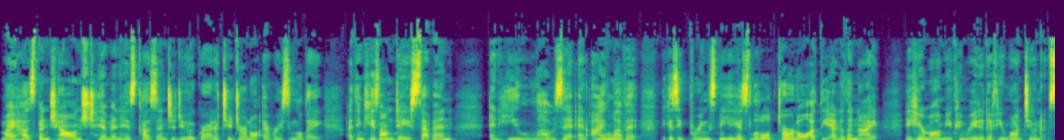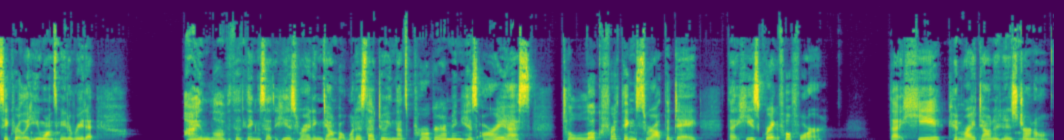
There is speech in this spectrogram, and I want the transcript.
My husband challenged him and his cousin to do a gratitude journal every single day. I think he's on day seven and he loves it. And I love it because he brings me his little journal at the end of the night. And here, mom, you can read it if you want to. And secretly, he wants me to read it. I love the things that he is writing down, but what is that doing? That's programming his RAS to look for things throughout the day that he's grateful for, that he can write down in his journal.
